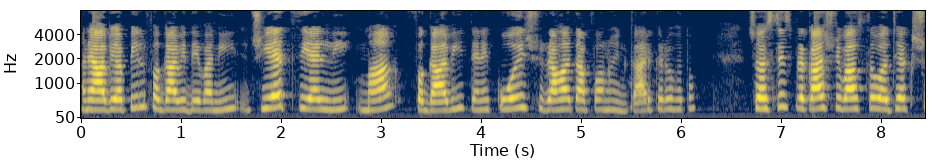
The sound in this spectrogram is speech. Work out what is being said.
અને આવી અપીલ ફગાવી દેવાની, જીએચસીએલની માંગ ફગાવી, તેને કોઈ જ રાહત આપવાનો ઇનકાર કર્યો હતો. જસ્ટિસ પ્રકાશ શ્રીવાસ્તવ અધ્યક્ષ,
